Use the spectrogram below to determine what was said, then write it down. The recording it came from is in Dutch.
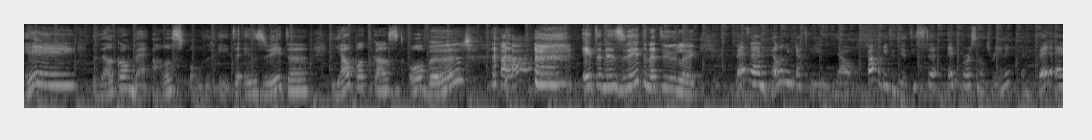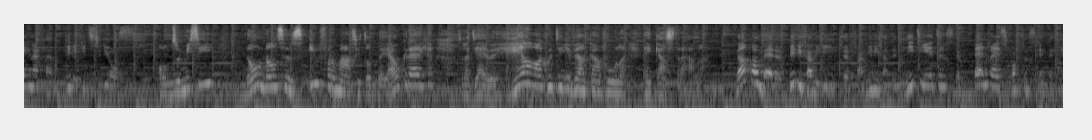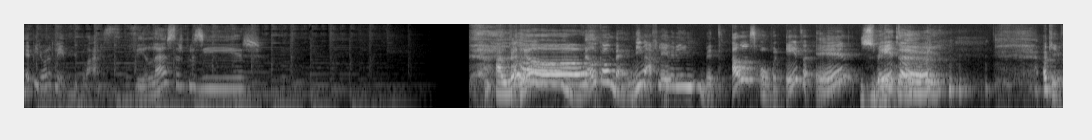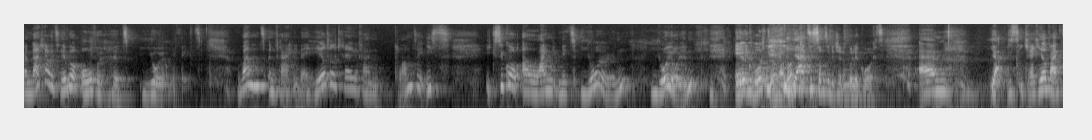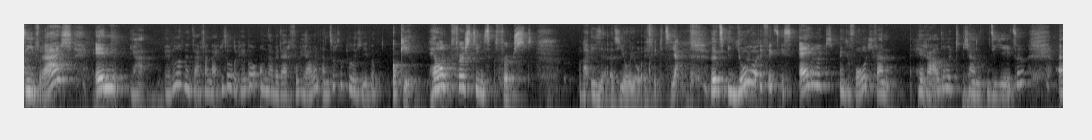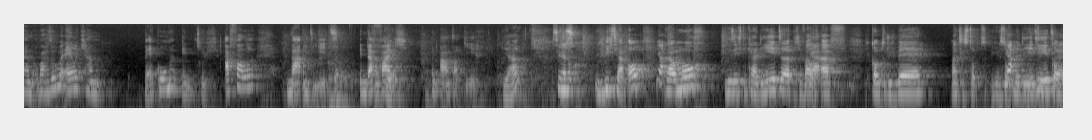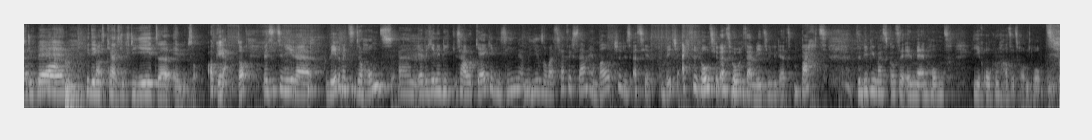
Hey, welkom bij Alles over eten en zweten. Jouw podcast over eten en zweten natuurlijk. Wij zijn Helen en Katrien, jouw favoriete diëtiste en personal trainer en beide eigenaar van Bibi Studios. Onze missie? No-nonsense informatie tot bij jou krijgen, zodat jij weer helemaal goed in je vel kan voelen en kan stralen. Welkom bij de Bibi-familie, de familie van de niet-diëters, de pijnvrije sporters en de happy door het leven hubbelaars. Veel luisterplezier! Hallo. Hallo. Welkom bij een nieuwe aflevering met alles over eten en Zweten. Oké, vandaag gaan we het hebben over het yo-yo-effect. Want een vraag die wij heel veel krijgen van klanten is... Ik sukkel al lang met jojoen. Jojoen. Leuk woordje, Helen. Ja, het is soms een beetje een moeilijk woord. Ehm, ja, dus ik krijg heel vaak die vraag. En ja, wij willen het daar vandaag dus over hebben, omdat we daar voor jou een antwoord op willen geven. Oké, Helen, first things first. Wat is dat, het yo-yo-effect? Ja, het yo-yo-effect is eigenlijk een gevolg van herhaaldelijk gaan diëten, ehm, waardoor we eigenlijk gaan bijkomen en terug afvallen na een dieet. En dat Oké. vaak een aantal keer. Ja? Zie je Dus nog? je gewicht gaat op, Ja. gaat omhoog, je zegt ik ga diëten, je valt Ja. af, je komt terug bij, want je stopt, je stopt Ja, met diëten, je komt terug bij, je denkt ik ga terug diëten en zo. Oké, top. We zitten hier eh, weer met de hond. Uh, ja, degenen die zouden kijken, die zien me hier zo wat schattig staan met een balletje. Dus als je een beetje achtergrondgeluid hoort, dan weten jullie dat Bart, de bibi-mascotte en mijn hond, hier ook nog altijd rondloopt.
